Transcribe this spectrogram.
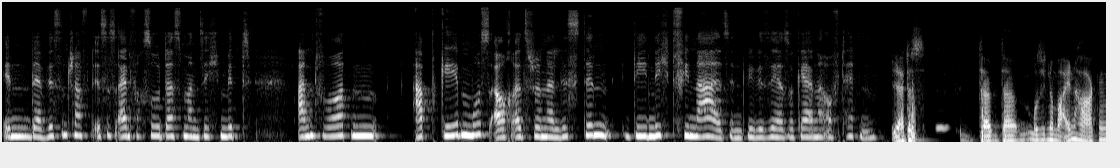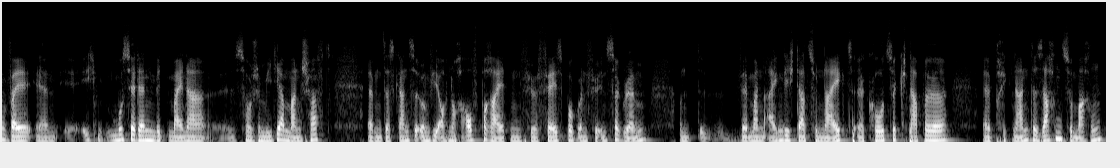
in der Wissenschaft ist es einfach so, dass man sich mit Antworten abgeben muss, auch als Journalistin, die nicht final sind, wie wir sie ja so gerne oft hätten. Ja, das da, da muss ich nochmal einhaken, weil ähm, ich muss ja dann mit meiner äh, Social Media Mannschaft ähm, das Ganze irgendwie auch noch aufbereiten für Facebook und für Instagram. Und äh, wenn man eigentlich dazu neigt, äh, kurze, knappe, äh, prägnante Sachen zu machen,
